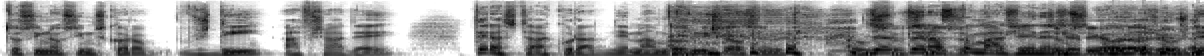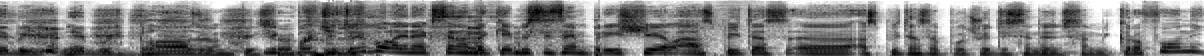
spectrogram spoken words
to si nosím skoro vždy a všade. Teraz to akurát nemám. Rozmýšľal som, že... Už som teraz to máš iné. Som že si hovoril, že už nebuď, nebuď blázon. Ty to by bolo inak sranda, keby si sem prišiel a spýta, uh, a spýta sa, počuj, ty sem donesol mikrofóny?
